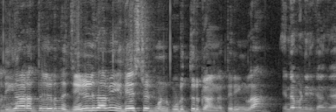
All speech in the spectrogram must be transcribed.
அதிகாரத்தில் இருந்த ஜெயலலிதாவே இதே ஸ்டேட்மெண்ட் கொடுத்திருக்காங்க தெரியுங்களா? என்ன பண்ணிருக்காங்க?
